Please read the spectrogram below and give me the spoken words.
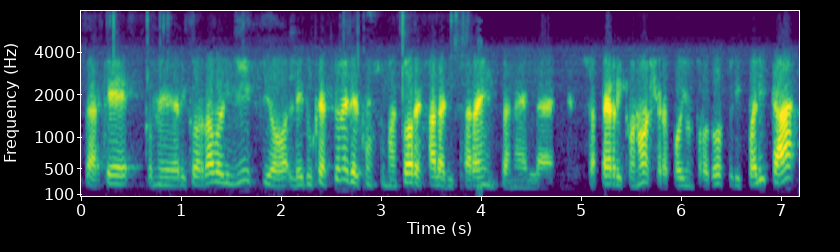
perché, come ricordavo all'inizio, l'educazione del consumatore fa la differenza nel, nel saper riconoscere poi un prodotto di qualità.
